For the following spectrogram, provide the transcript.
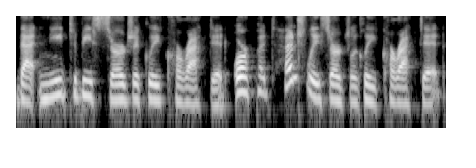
that need to be surgically corrected or potentially surgically corrected.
